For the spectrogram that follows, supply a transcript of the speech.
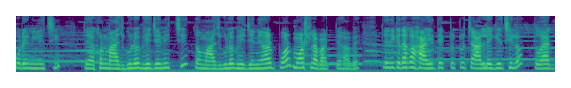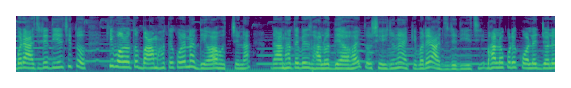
করে নিয়েছি। তো এখন মাছগুলো ভেজে নিচ্ছি। তো মাছগুলো ভেজে নেওয়ার পর মশলা বাটতে হবে। তো এদিকে দেখো হাঁড়িতে একটু একটু চাল লেগেছিলো। তো একবারে আঁচড়ে দিয়েছি তো, কি বলো তো বাম হাতে করে না দেওয়া হচ্ছে না। ডান হাতে বেশ ভালো দেওয়া হয়, তো সেই জন্য একেবারে আঁচড়ে দিয়েছি। ভালো করে কলের জলে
